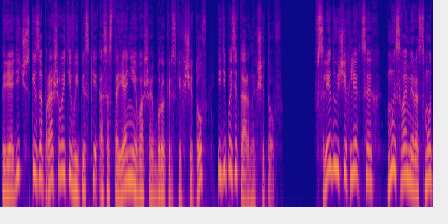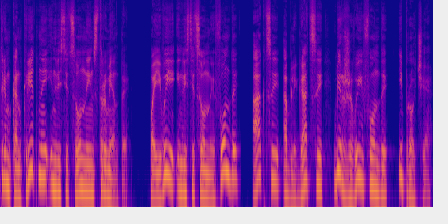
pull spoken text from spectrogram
периодически запрашивайте выписки о состоянии ваших брокерских счетов и депозитарных счетов. В следующих лекциях мы с вами рассмотрим конкретные инвестиционные инструменты, паевые инвестиционные фонды, акции, облигации, биржевые фонды и прочее.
